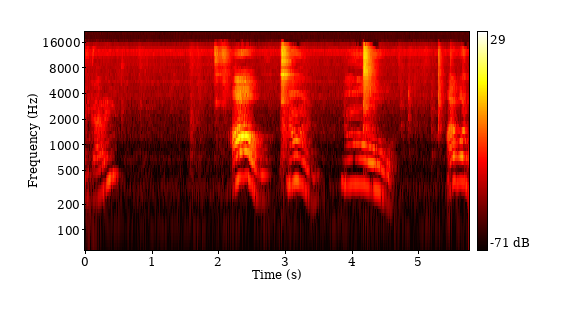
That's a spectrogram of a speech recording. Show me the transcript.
I'm going. Oh, no, no. I want.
